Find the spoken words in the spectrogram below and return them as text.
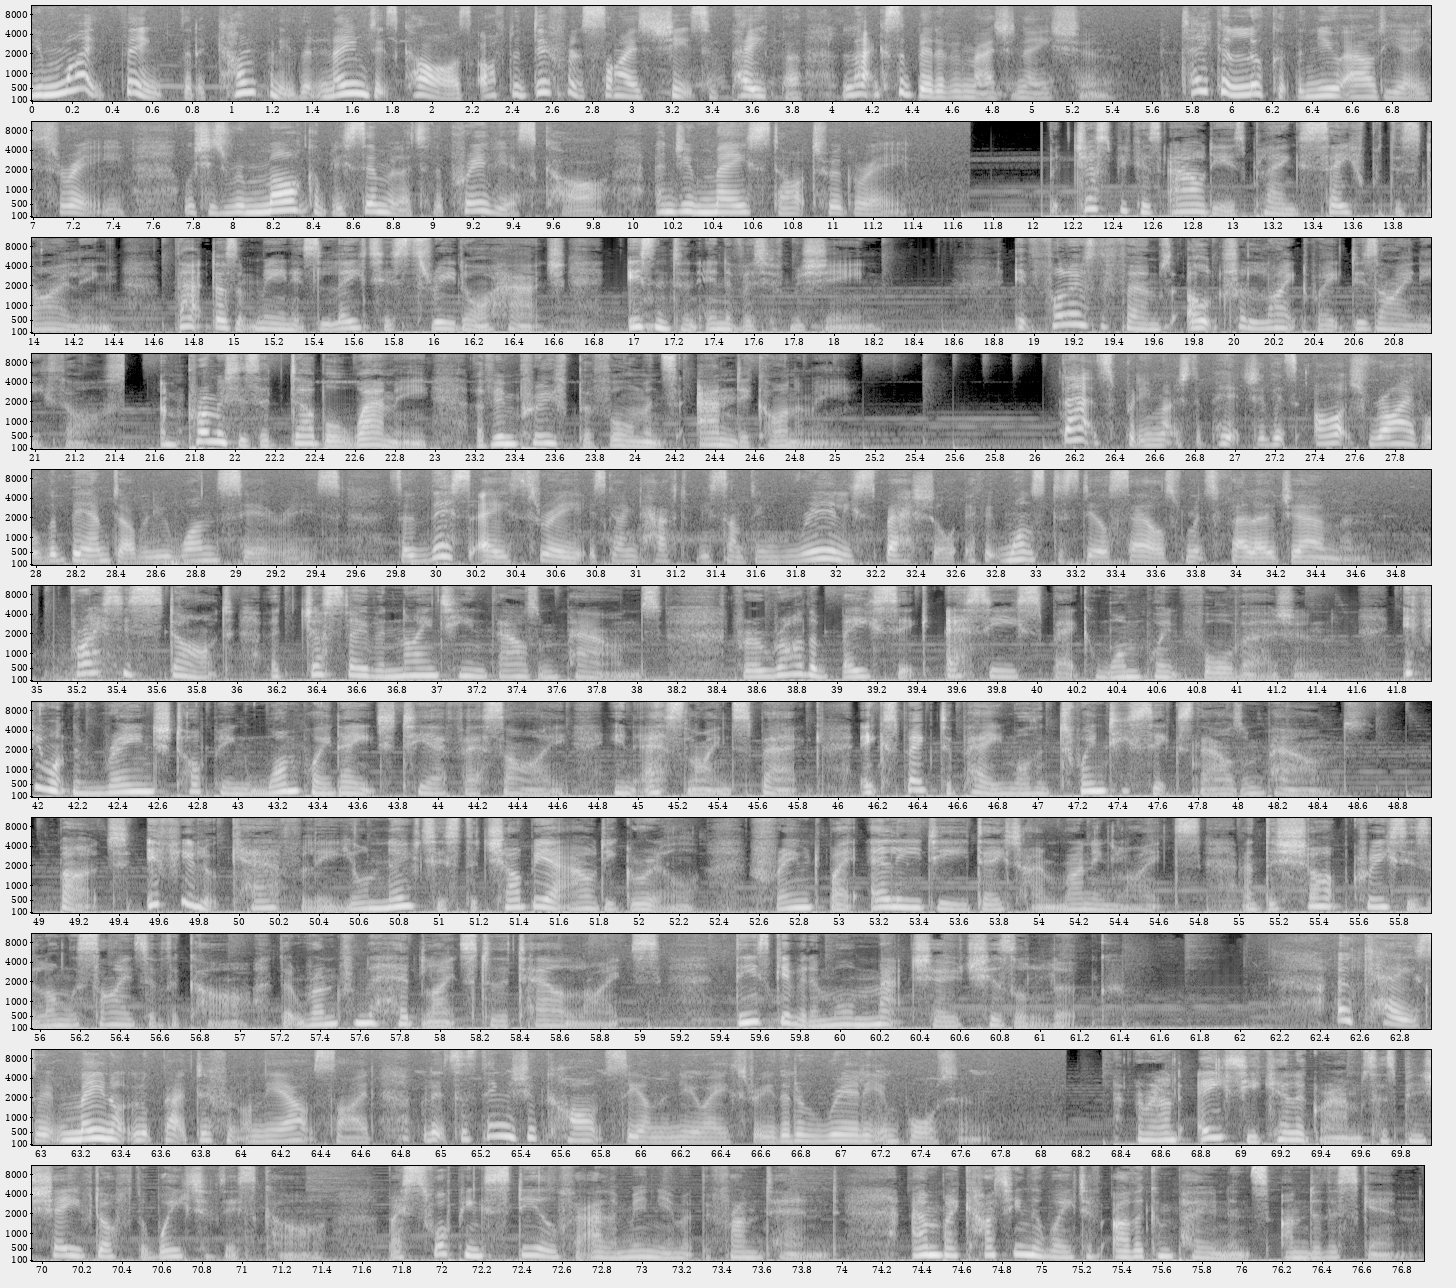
You might think that a company that names its cars after different sized sheets of paper lacks a bit of imagination. Take a look at the new Audi A3, which is remarkably similar to the previous car, and you may start to agree. But just because Audi is playing safe with the styling, that doesn't mean its latest three-door hatch isn't an innovative machine. It follows the firm's ultra-lightweight design ethos and promises a double whammy of improved performance and economy. That's pretty much the pitch of its arch rival, the BMW 1 Series. So this A3 is going to have to be something really special if it wants to steal sales from its fellow German. Prices start at just over £19,000 for a rather basic SE spec 1.4 version. If you want the range topping 1.8 TFSI in S line spec, expect to pay more than £26,000. But if you look carefully, you'll notice the chubbier Audi grille, framed by LED daytime running lights, and the sharp creases along the sides of the car that run from the headlights to the tail lights. These give it a more macho, chiseled look. Okay, so it may not look that different on the outside, but it's the things you can't see on the new A3 that are really important. Around 80 kilograms has been shaved off the weight of this car by swapping steel for aluminium at the front end and by cutting the weight of other components under the skin.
